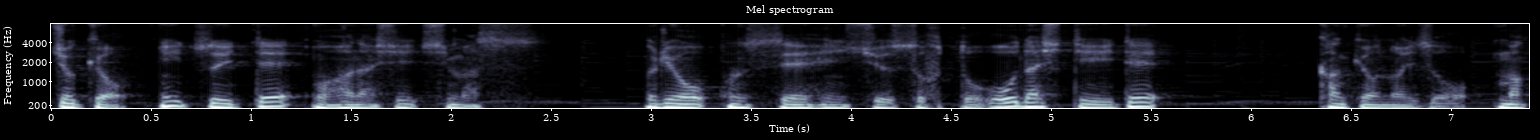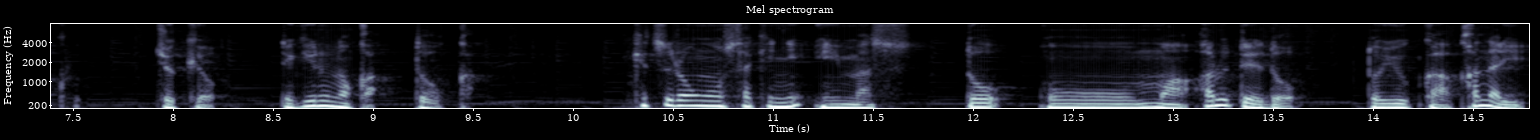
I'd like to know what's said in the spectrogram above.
除去についてお話しします。無料音声編集ソフト Audacity で環境ノイズをうまく除去できるのかどうか。結論を先に言いますと、おーまあ、ある程度というか、かなり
